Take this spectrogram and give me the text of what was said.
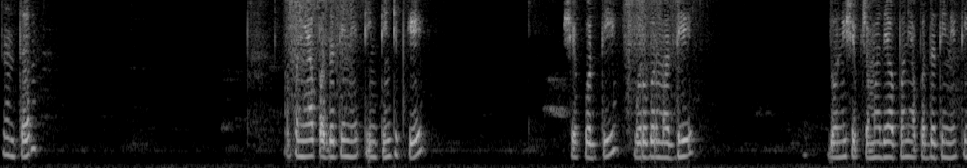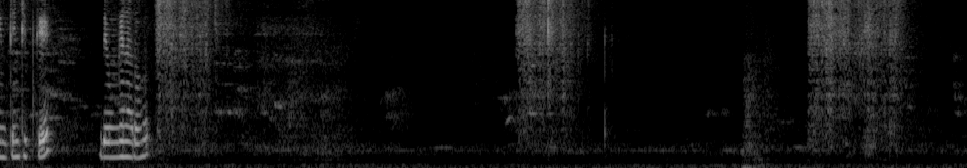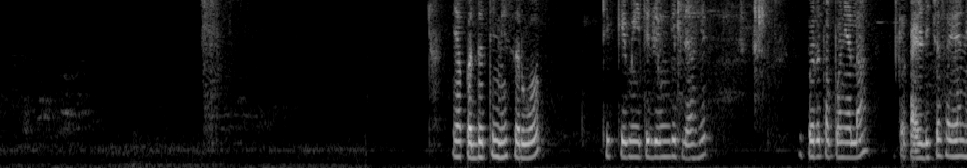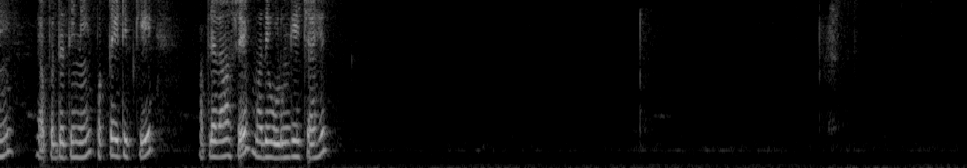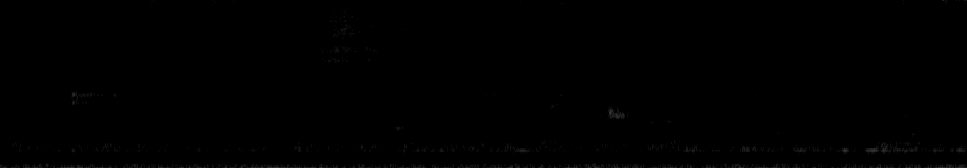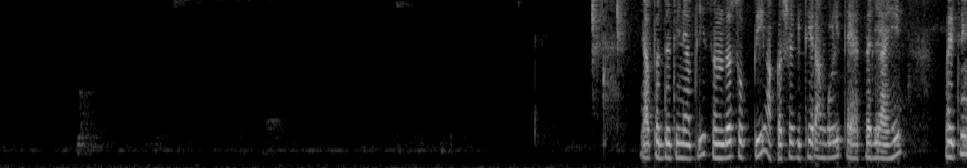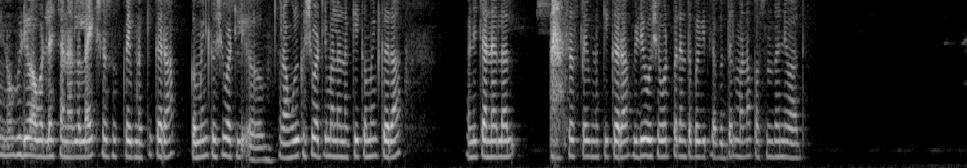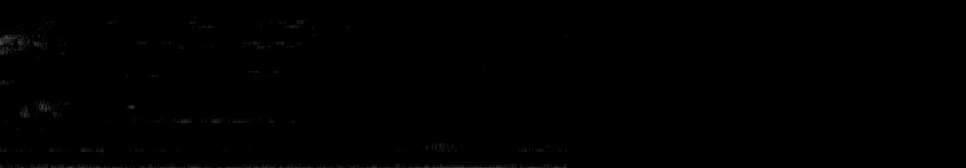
नंतर आपण या पद्धतीने तीन तीन ठिपके शेपवरती बरोबर मध्ये दोन्ही शेपच्या मध्ये आपण या पद्धतीने तीन तीन ठिपके देऊन घेणार आहोत. या पद्धतीने सर्व ठिपके मी इथे देऊन घेतले आहेत. परत आपण याला एका कायडीच्या साह्याने या पद्धतीने फक्त हे ठिपके आपल्याला असे मध्ये ओढून घ्यायचे आहेत. या पद्धतीने आपली सुंदर सोपी आकर्षक इथे रांगोळी तयार झाली आहे. मैत्रिणींनो व्हिडिओ आवडल्यास चॅनलला लाईक शेअर सबस्क्राईब नक्की करा. कमेंट कशी वाटली रांगोळी कशी वाटली मला नक्की कमेंट करा. आणि चॅनलला सबस्क्राईब नक्की करा. व्हिडिओ शेवटपर्यंत बघितल्याबद्दल मनापासून धन्यवाद.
